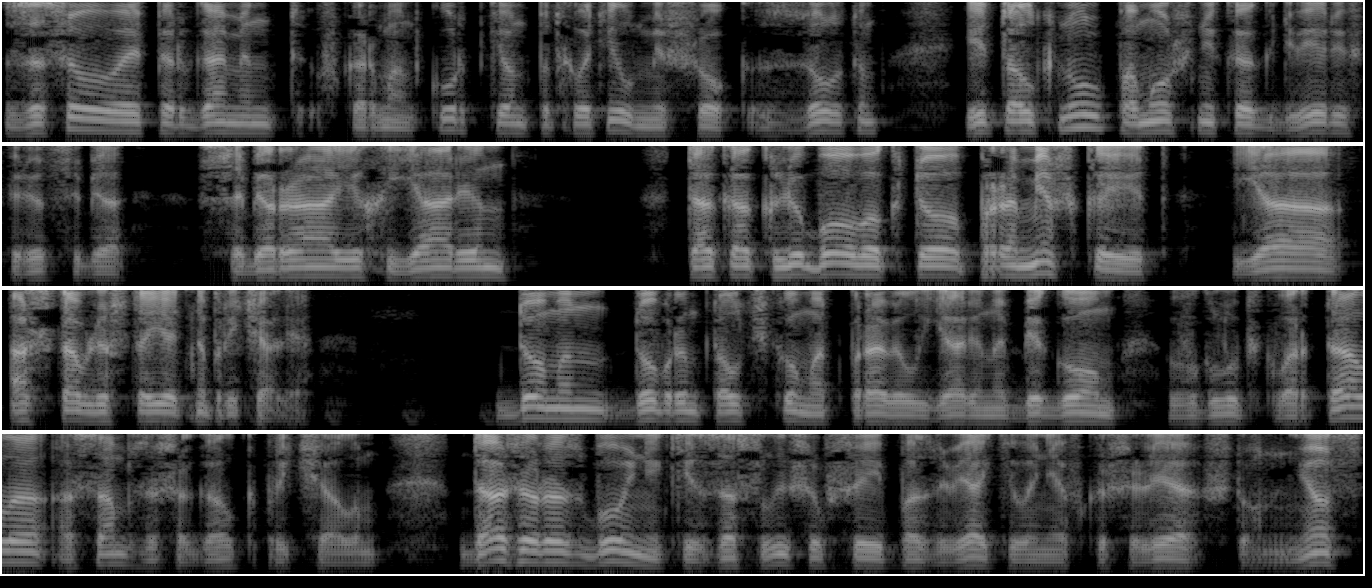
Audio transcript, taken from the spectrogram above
Засовывая пергамент в карман куртки, он подхватил мешок с золотом и толкнул помощника к двери вперед себя. «Собирай их, Ярин, так как любого, кто промешкает, я оставлю стоять на причале». Доман добрым толчком отправил Ярина бегом вглубь квартала, а сам зашагал к причалам. Даже разбойники, заслышавшие позвякивание в кошеле, что он нес,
